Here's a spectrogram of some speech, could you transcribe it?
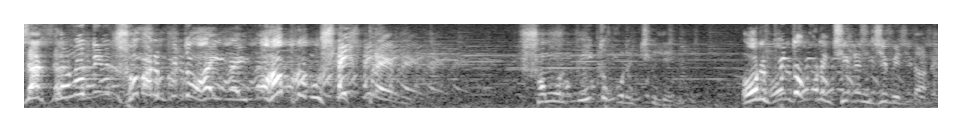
যা কোনোদিন সমর্পিত হয় নাই, মহাপ্রভু সেই প্রেম সমর্পিত করেছিলেন, অর্পিত করেছিলেন জীবের দ্বারে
